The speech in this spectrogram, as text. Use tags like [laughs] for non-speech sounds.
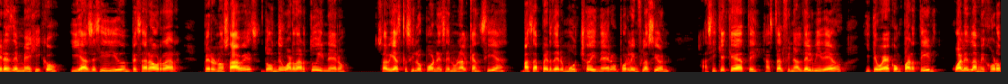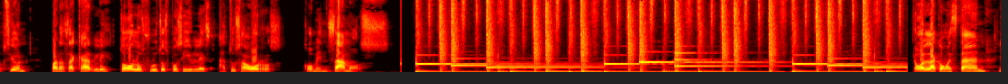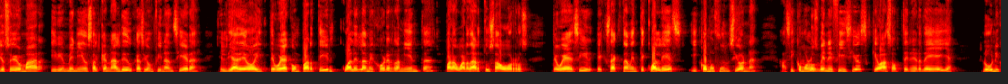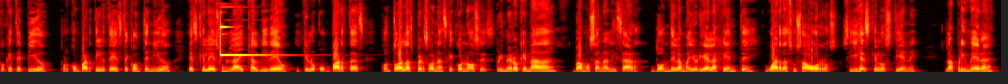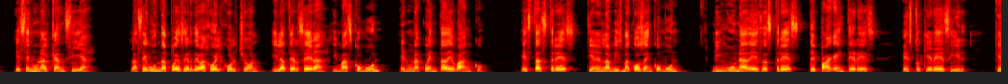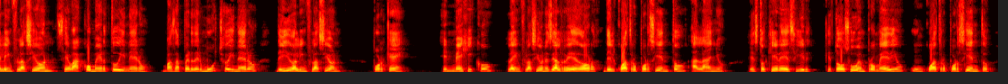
Eres de México y has decidido empezar a ahorrar, pero no sabes dónde guardar tu dinero. ¿Sabías que si lo pones en una alcancía vas a perder mucho dinero por la inflación? Así que quédate hasta el final del video y te voy a compartir cuál es la mejor opción para sacarle todos los frutos posibles a tus ahorros. ¡Comenzamos! Hola, ¿cómo están? Yo soy Omar y bienvenidos al canal de Educación Financiera. El día de hoy te voy a compartir cuál es la mejor herramienta para guardar tus ahorros. Te voy a decir exactamente cuál es y cómo funciona, así como los beneficios que vas a obtener de ella. Lo único que te pido por compartirte este contenido es que le des un like al video y que lo compartas con todas las personas que conoces. Primero que nada, vamos a analizar dónde la mayoría de la gente guarda sus ahorros, si es que los tiene. La primera es en una alcancía. La segunda puede ser debajo del colchón y la tercera y más común en una cuenta de banco. Estas tres tienen la misma cosa en común. Ninguna de esas tres te paga interés. Esto quiere decir que la inflación se va a comer tu dinero. Vas a perder mucho dinero debido a la inflación. ¿Por qué? En México la inflación es de alrededor del 4% al año. Esto quiere decir que todo sube en promedio un 4%.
